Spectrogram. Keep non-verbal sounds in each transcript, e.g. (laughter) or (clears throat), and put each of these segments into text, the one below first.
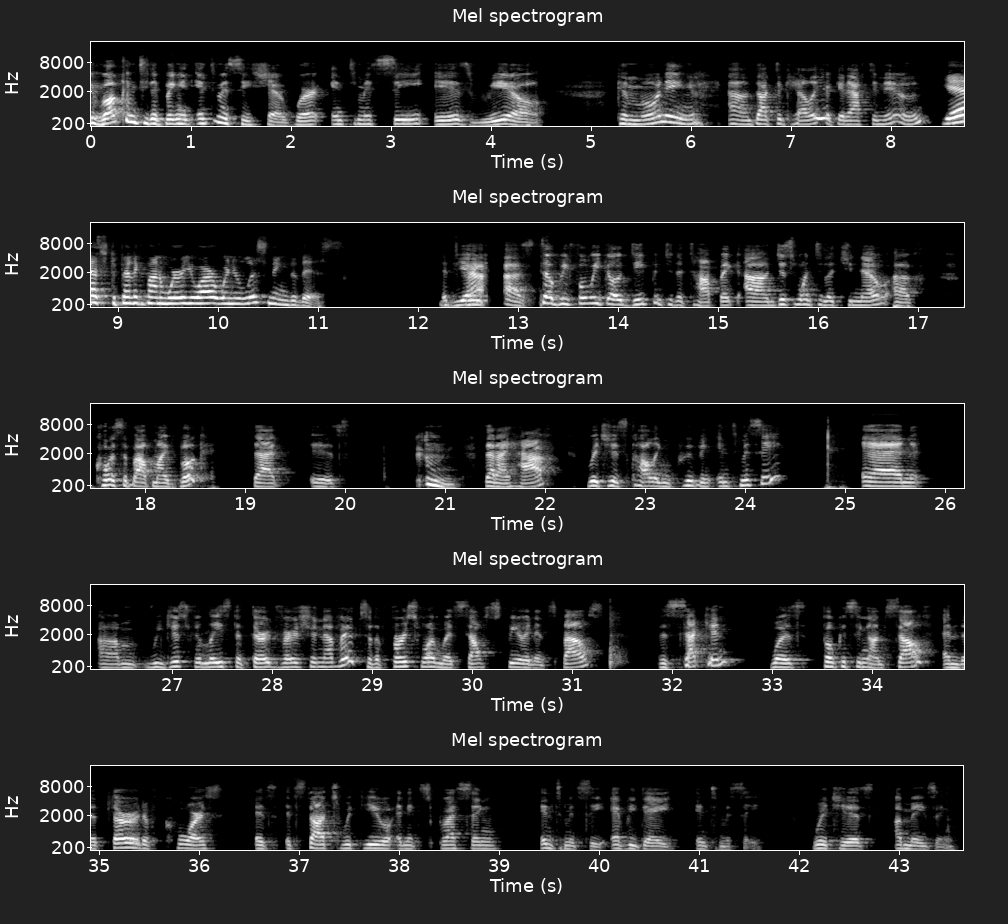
Welcome to the Bringing Intimacy Show, where intimacy is real. Good morning, uh, Dr. Kelly, or good afternoon. Yes, depending upon where you are when you're listening to this. It's yes. Great. So before we go deep into the topic, I uh, just want to let you know, of course, about my book that is (clears throat) that I have, which is called Improving Intimacy. And um, we just released the third version of it. So the first one was self, spirit, and spouse. The second was focusing on self. And the third, of course, is it starts with you and expressing intimacy, everyday intimacy, which is amazing.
